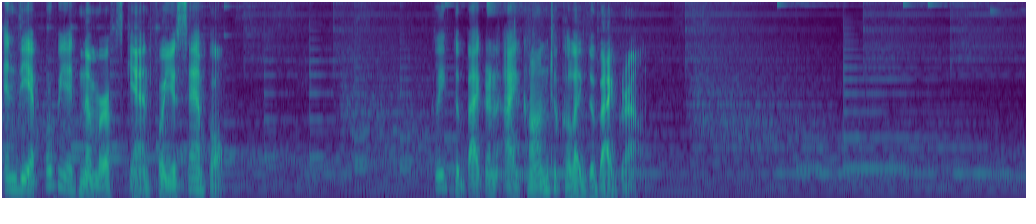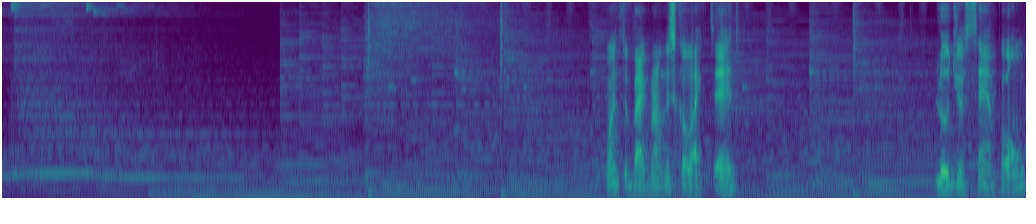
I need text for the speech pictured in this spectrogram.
and the appropriate number of scans for your sample. Click the background icon to collect the background. Once the background is collected, load your sample,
